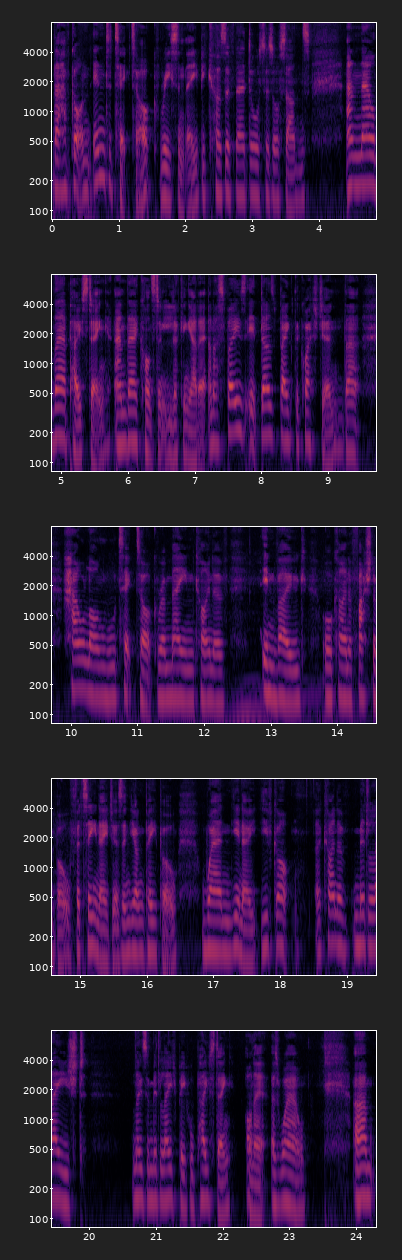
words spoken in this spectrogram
that have gotten into TikTok recently because of their daughters or sons, and now they're posting and they're constantly looking at it. And I suppose it does beg the question that how long will TikTok remain kind of in vogue or kind of fashionable for teenagers and young people when, you know, you've got a kind of middle aged, loads of middle aged people posting on it as well. Um,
